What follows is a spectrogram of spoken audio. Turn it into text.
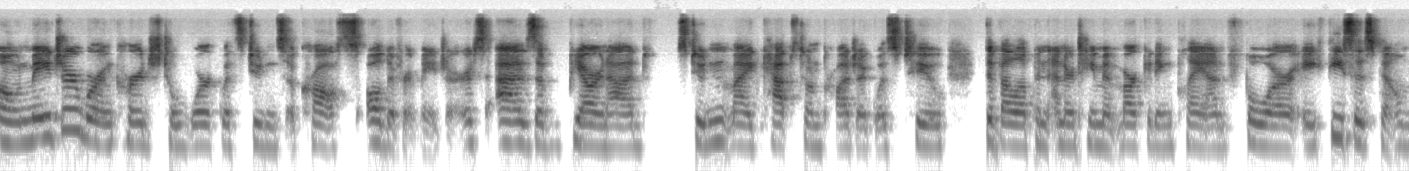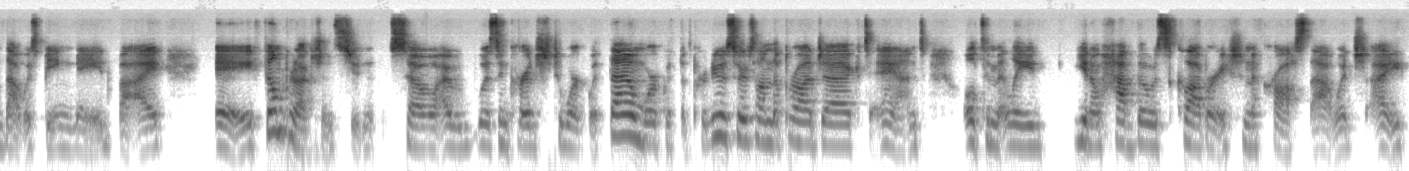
own major, we're encouraged to work with students across all different majors. As a PR and ad student, my capstone project was to develop an entertainment marketing plan for a thesis film that was being made by a film production student. So I was encouraged to work with them, work with the producers on the project, and ultimately, you know, have those collaboration across that, which I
